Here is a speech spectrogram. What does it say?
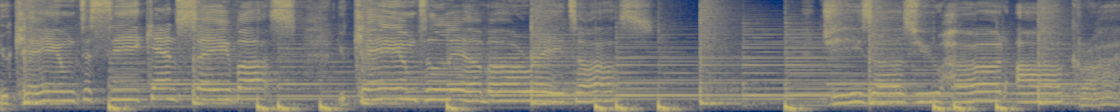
You came to seek and save us. You came to liberate us. Jesus, you heard our cry.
